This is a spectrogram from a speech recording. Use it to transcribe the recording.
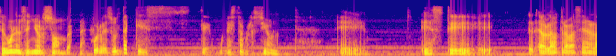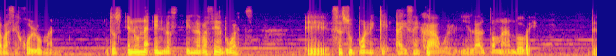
según el señor Sombra. Pues resulta que según esta versión, eh, este, eh, la otra base era la base Holoman. Entonces, en, una, en, los, en la base Edwards, eh, se supone que Eisenhower y el alto mando de,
